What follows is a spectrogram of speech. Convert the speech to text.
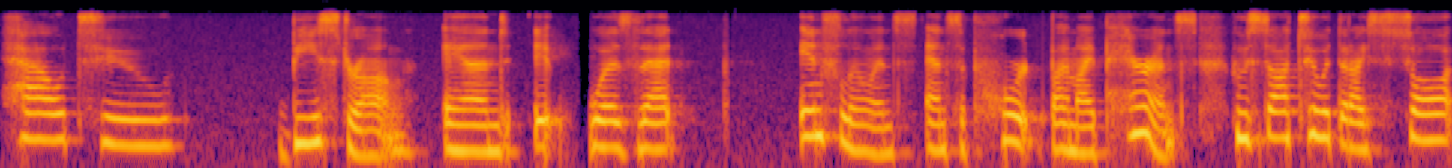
how to be strong. And it was that influence and support by my parents who saw to it that I saw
